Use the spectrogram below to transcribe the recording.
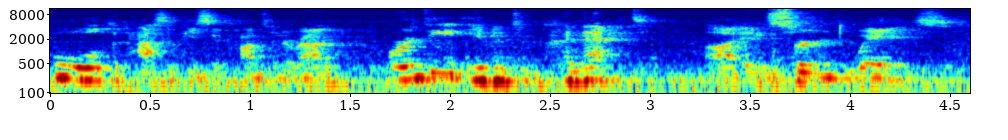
cool, to pass a piece of content around, or indeed even to connect uh, in certain ways.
